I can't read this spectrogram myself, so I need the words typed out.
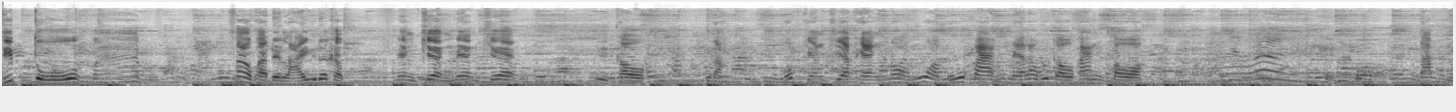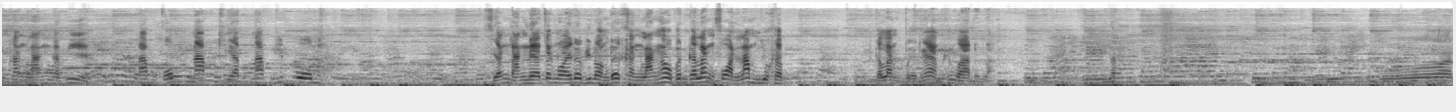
สิบตัวบาทเศร้าผ่านได้หลายอยู่เด้วครับแม่งแข้งแม่งแข้งคือเก่ากูนะพบแข่งเคียดแข่งน่องงัวหมูปลาของแม่เราคือเก่าห้างต่อนับอยู่ข้างหลังกับพี่นับกบนับเขียดนับยิปมเสียงดังแน่จักหน่อยเด้อพี่น้องเด้อข้างหลังเฮาเพิ่นกำลังฟ้อนล่ำอยู่ครับ กำลังเปิดงานคือว่านั่นล่ะนะโอ้น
